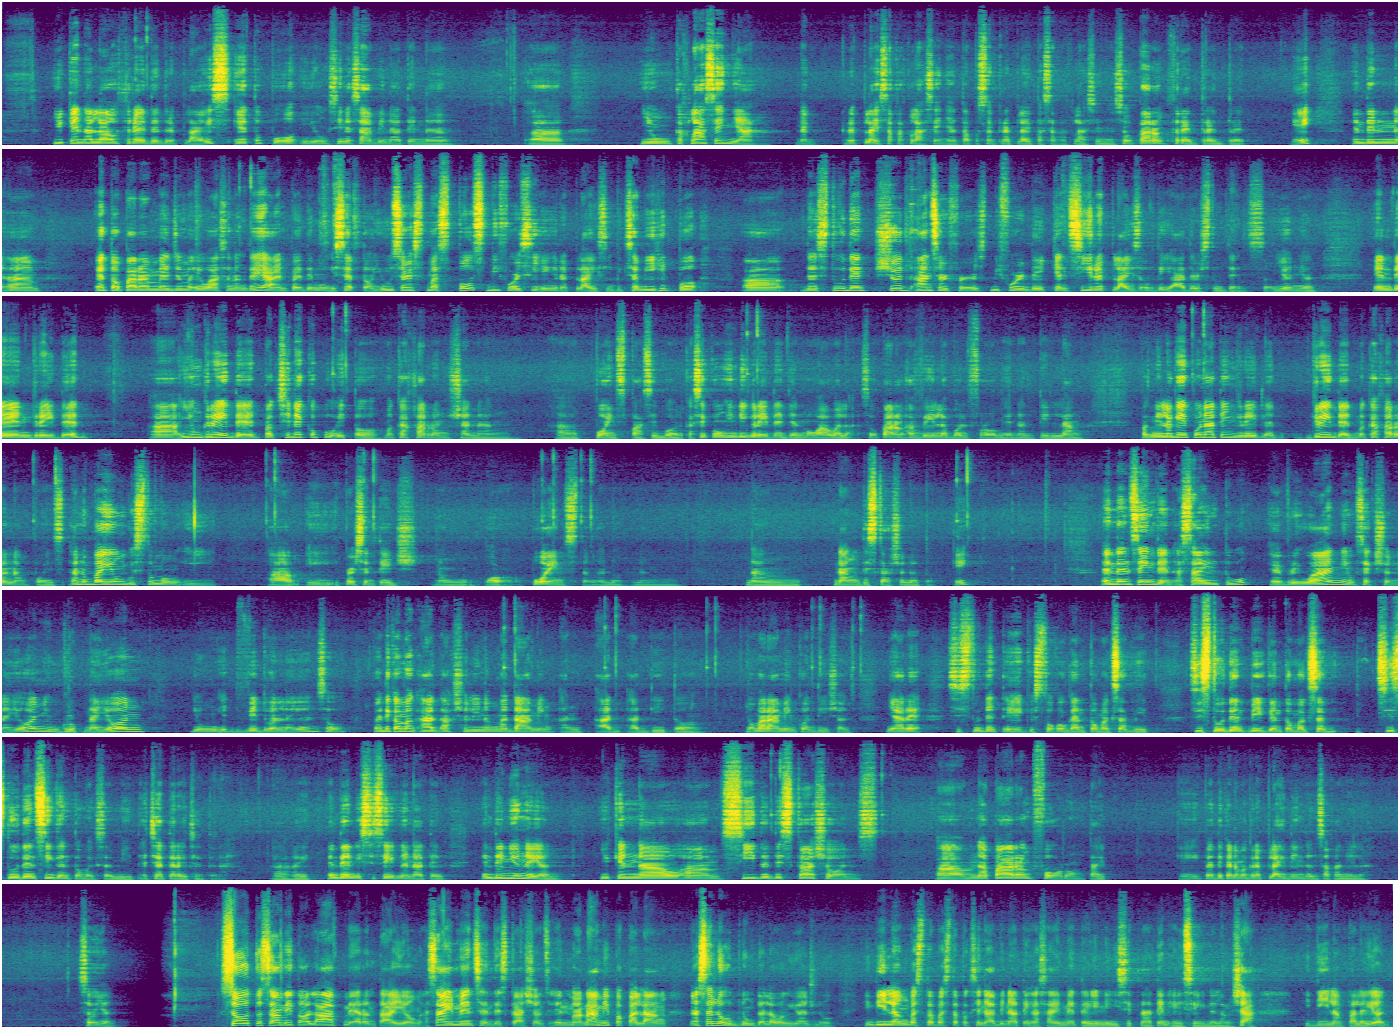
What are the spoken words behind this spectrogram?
you can allow threaded replies. Ito po yung sinasabi natin na uh, yung kaklase niya nag-reply sa kaklase niya tapos nag-reply pa sa kaklase niya. So parang thread, thread, thread. Okay? And then, um, ito, para medyo maiwasan ng dayan, pwede mong iset to, users must post before seeing replies. Ibig sabihin po, uh, the student should answer first before they can see replies of the other students. So, yun yun. And then, graded. Uh, yung graded, pag chinek ko po ito, magkakaroon siya ng uh, points possible. Kasi kung hindi graded yan, mawawala. So, parang available from and until lang. Pag nilagay po natin graded, graded magkakaroon ng points. Ano ba yung gusto mong i- uh, i-percentage ng or points ng ano ng ng ng discussion na to. Okay? And then same din, assign to everyone, yung section na yon, yung group na yon, yung individual na yon. So, pwede ka mag-add actually ng madaming add-add dito. No, maraming conditions. Nyari, si student A gusto ko ganito mag-submit, si student B ganito mag-submit, si student C ganito mag-submit, etc. etc. Okay? And then, isi-save na natin. And then yun na yun. You can now um, see the discussions um, na parang forum type. Okay? Pwede ka na mag-reply din dun sa kanila. So, yan. So, to sum it all up, meron tayong assignments and discussions and marami pa palang nasa loob ng dalawang yon no? Hindi lang basta-basta pag sinabi nating assignment ay iniisip natin essay na lang siya. Hindi lang pala yon.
